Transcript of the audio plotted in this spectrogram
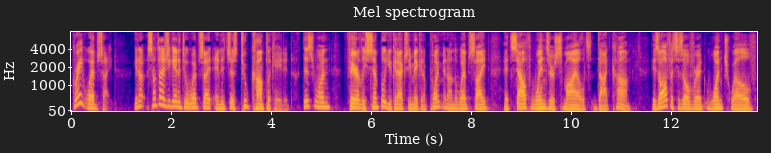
great website. You know, sometimes you get into a website and it's just too complicated. This one, fairly simple. You could actually make an appointment on the website at southwindsorsmiles.com. His office is over at 112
